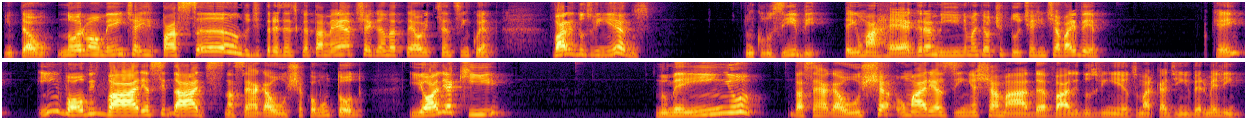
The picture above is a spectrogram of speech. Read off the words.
Então, normalmente aí passando de 350 metros, chegando até 850. Vale dos Vinhedos, inclusive, tem uma regra mínima de altitude que a gente já vai ver. Ok? E envolve várias cidades na Serra Gaúcha como um todo. E olha aqui, no meinho da Serra Gaúcha, uma areazinha chamada Vale dos Vinhedos, marcadinho em vermelhinho.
